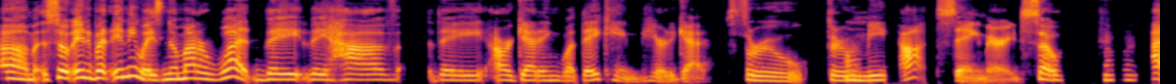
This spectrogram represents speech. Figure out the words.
Um, so, in, but anyways, no matter what, they, they have, they are getting what they came here to get through, through Mhm. me not staying married. So Mhm. I,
